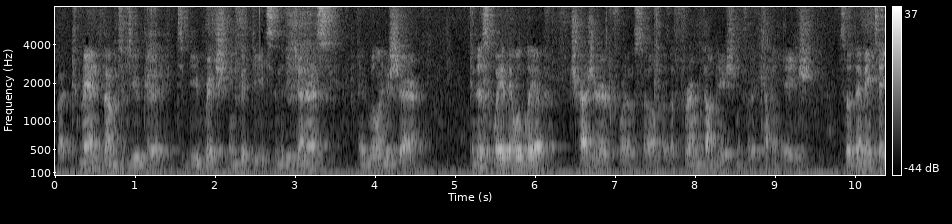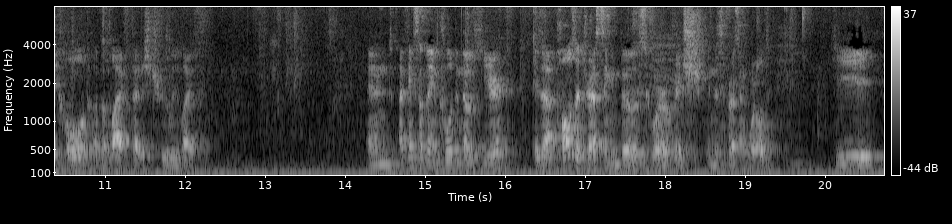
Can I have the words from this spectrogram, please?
But command them to do good, to be rich in good deeds, and to be generous and willing to share. In this way, they will lay up treasure for themselves as a firm foundation for the coming age, so that they may take hold of the life that is truly life and I think something cool to note here is that Paul's addressing those who are rich in this present world. He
